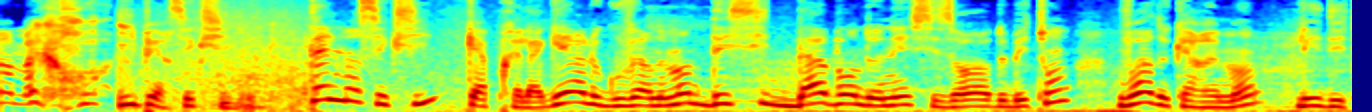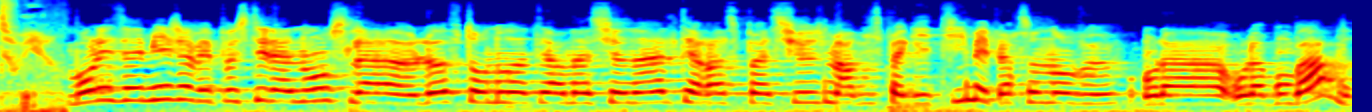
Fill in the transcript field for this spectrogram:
un macro. Hyper sexy donc. Tellement sexy qu'après la guerre, le gouvernement décide d'abandonner ces horreurs de béton, voire de carrément les détruire. Bon les amis, j'avais posté l'annonce là, euh, loft en eau internationale, terrasse spacieuse, mardi spaghetti, mais personne n'en veut. On la, on la bombarde?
